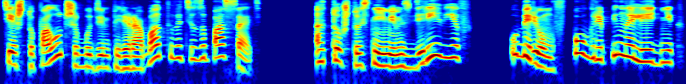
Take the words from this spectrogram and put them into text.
Те, что получше, будем перерабатывать и запасать. А то, что снимем с деревьев, уберем в погреб и на ледник.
